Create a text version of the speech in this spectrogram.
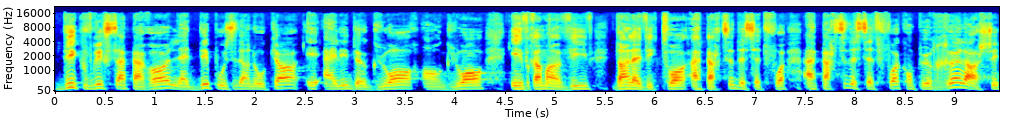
découvrir sa parole, la déposer dans nos cœurs et aller de gloire en gloire et vraiment vivre dans la victoire à partir de cette foi, à partir de cette foi qu'on peut relâcher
